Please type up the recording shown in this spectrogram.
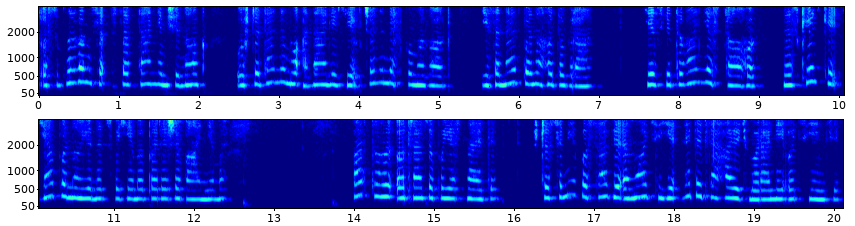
особливим завданням жінок у щоденному аналізі вчинених помилок і занедбаного добра є звітування з того, наскільки я паную над своїми переживаннями. Варто одразу пояснити, що самі по собі емоції не підлягають моральній оцінці,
